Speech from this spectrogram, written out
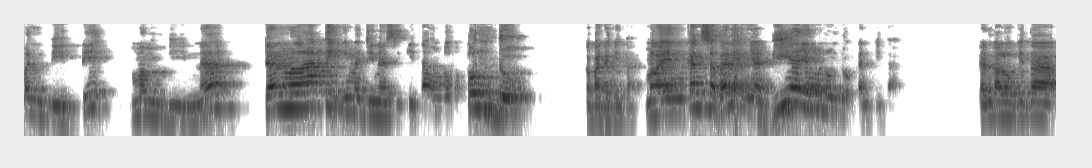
mendidik, membina dan melatih imajinasi kita untuk tunduk kepada kita. Melainkan sebaliknya, dia yang menundukkan kita. Dan kalau kita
